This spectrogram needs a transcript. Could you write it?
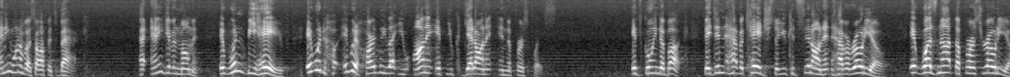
any one of us off its back at any given moment. It wouldn't behave. It would, it would hardly let you on it if you could get on it in the first place. It's going to buck. They didn't have a cage so you could sit on it and have a rodeo. It was not the first rodeo.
